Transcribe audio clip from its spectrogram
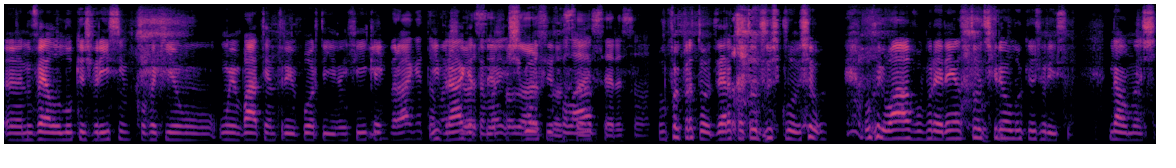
a novela Lucas Veríssimo, que houve aqui um, um embate entre o Porto e o Benfica. E Braga também, Braga chegou, também a chegou a ser não sei falado. se era só. Foi para todos, era para todos os clubes. O, o Rio Ave, o Moreirense, todos queriam o Lucas Veríssimo. Não, mas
